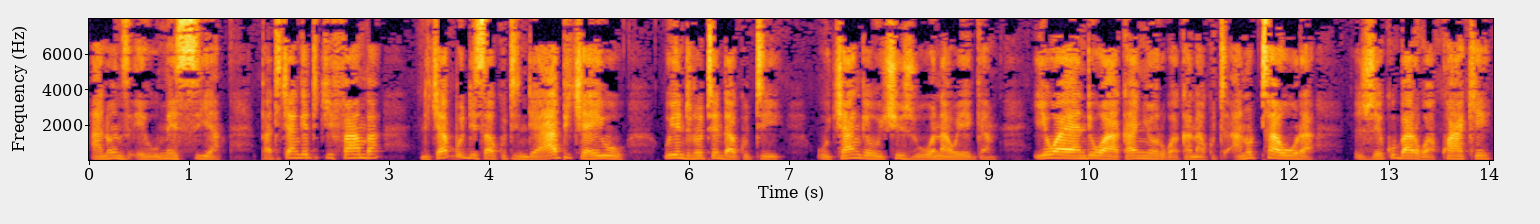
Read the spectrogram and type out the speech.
anonzi eumesiya patichange tichifamba ndichabudisa kuti ndeapi chaiwo uye ndinotenda kuti uchange uchizviona wega. Iwaya ndiwo akanyorwa kana kuti anotaura zvekubarwa kwake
